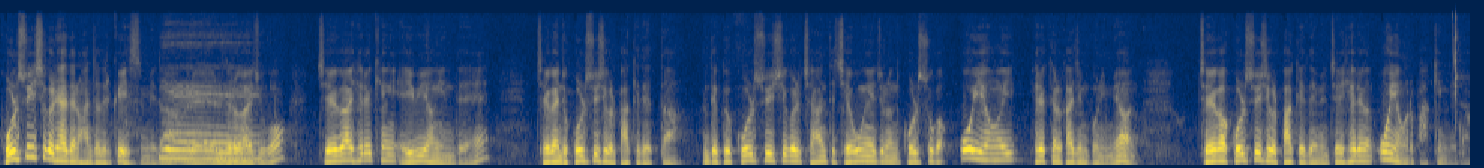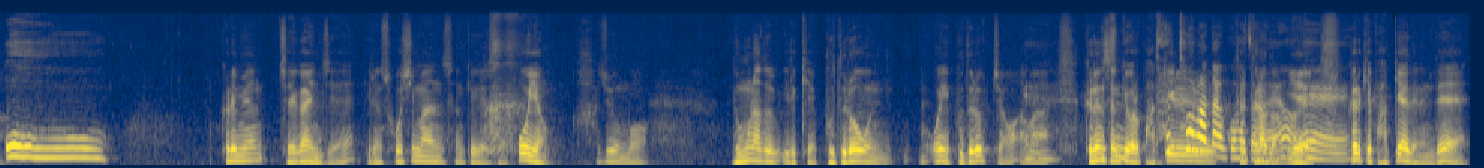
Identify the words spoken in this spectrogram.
골수 이식을 해야 되는 환자들이 꽤 있습니다. 예. 그래, 예를 들어 가지고 제가 혈액형이 AB형인데 제가 이제 골수 이식을 받게 됐다. 근데 그 골수 이식을 저한테 제공해 주는 골수가 O형의 혈액형을 가진 분이면 제가 골수 이식을 받게 되면 제 혈액은 O형으로 바뀝니다. 오. 그러면 제가 이제 이런 소심한 성격에서 O형 아주 뭐 너무나도 이렇게 부드러운 O형이 부드럽죠. 아마 예. 그런 좀 성격으로 바뀔 털털하다고 털털하다. 하잖아요. 예. 예. 그렇게 바뀌어야 되는데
